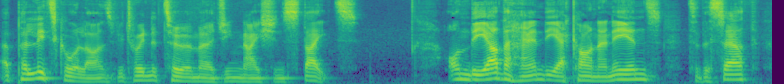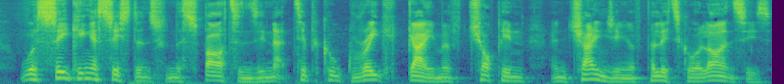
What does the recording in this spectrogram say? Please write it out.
a political alliance between the two emerging nation states. On the other hand, the Acarnanians to the south were seeking assistance from the Spartans in that typical Greek game of chopping and changing of political alliances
